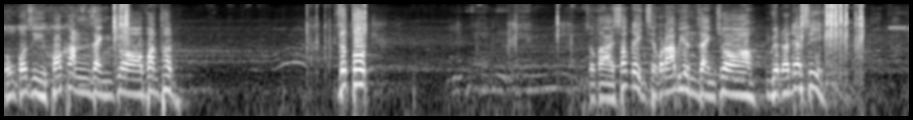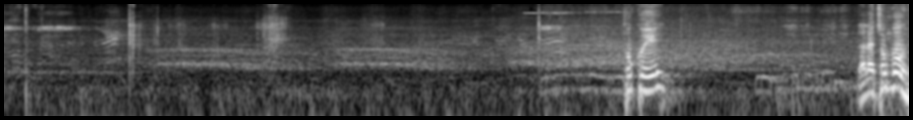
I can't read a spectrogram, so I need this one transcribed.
Không có gì khó khăn dành cho Văn Thân. Rất tốt. Trọng tài xác định sẽ có đá biên dành cho Nguyệt Ấn FC. Thúc Quý. Đó là Trung Bùi.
